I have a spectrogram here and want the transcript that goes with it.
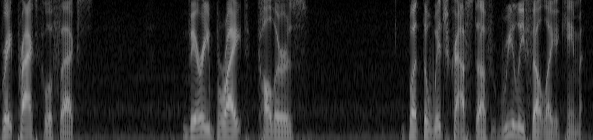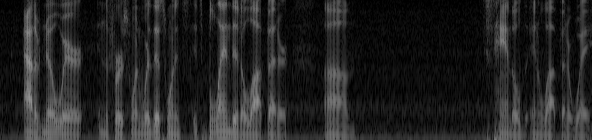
great practical effects, very bright colors, but the witchcraft stuff really felt like it came out of nowhere in the first one. Where this one, it's it's blended a lot better um, just handled in a lot better way.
